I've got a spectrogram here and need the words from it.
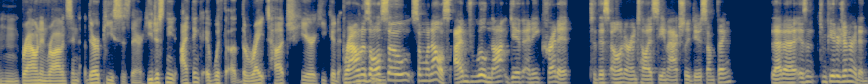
Mm-hmm. Brown and Robinson, there are pieces there. He just need, I think, with uh, the right touch here, he could. Brown is also someone else. I will not give any credit to this owner until I see him actually do something that uh, not computer generated.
